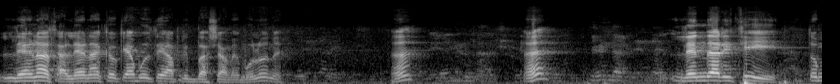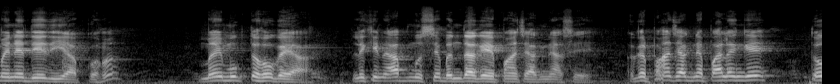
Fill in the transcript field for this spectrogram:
लेना था, लेना क्यों, क्या बोलते हैं अपनी भाषा में, बोलो ने। हैं? हैं? लेनदारी थी तो मैंने दे दी आपको हाँ? मैं मुक्त हो गया, लेकिन आप मुझसे बंधा गए पाँच आज्ञा से। अगर पाँच आज्ञा पालेंगे तो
